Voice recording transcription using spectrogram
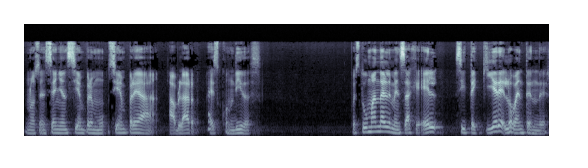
Nos enseñan siempre, siempre a hablar a escondidas. Pues tú manda el mensaje. Él, si te quiere, lo va a entender.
